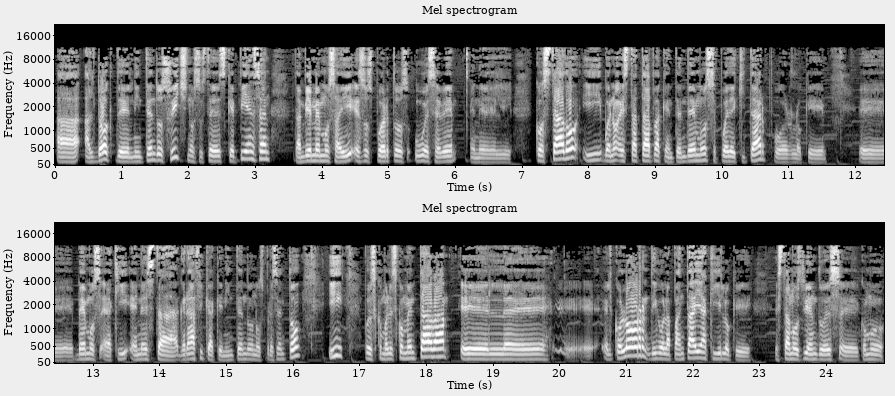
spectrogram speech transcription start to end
al dock del Nintendo Switch. No sé ustedes qué piensan. También vemos ahí esos puertos USB en el costado y bueno, esta tapa que entendemos se puede quitar por lo que eh, vemos aquí en esta gráfica que Nintendo nos presentó. Y pues como les comentaba el, eh, el color digo la pantalla aquí lo que estamos viendo es eh, como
